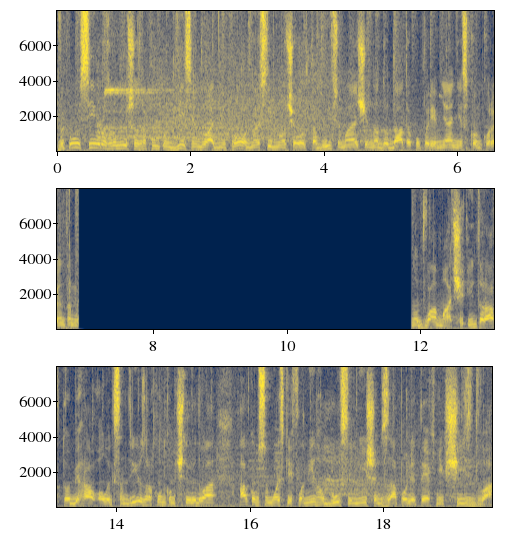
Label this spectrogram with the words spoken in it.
ВПУ 7 розгромивши з рахунком 8-2 Дніпро, одноосібно очолив таблицю, маючи на додаток у порівнянні з конкурентами два матчі. Інтеравто обіграв Олександрію з рахунком 4-2, а комсомольський фламінго був сильнішим за політехнік 6-2.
